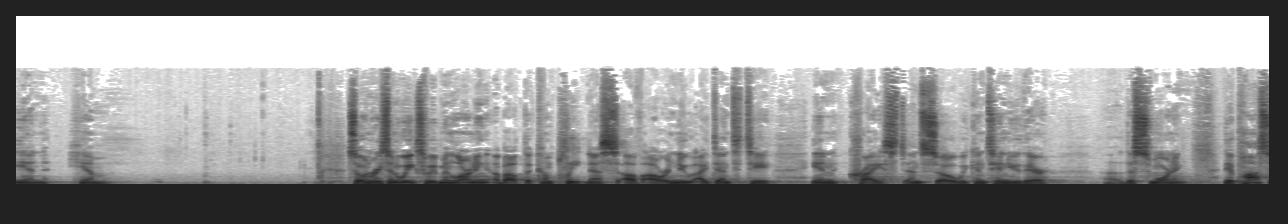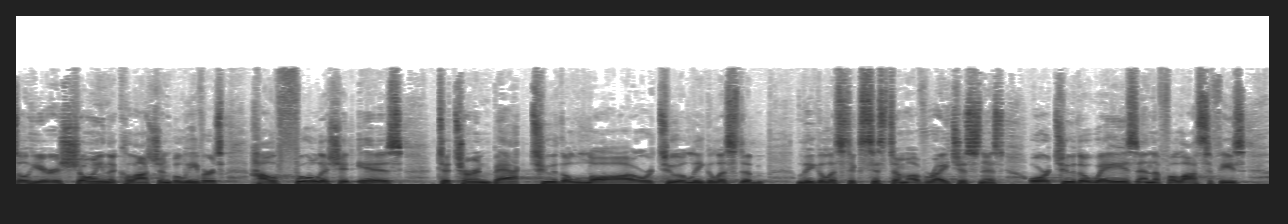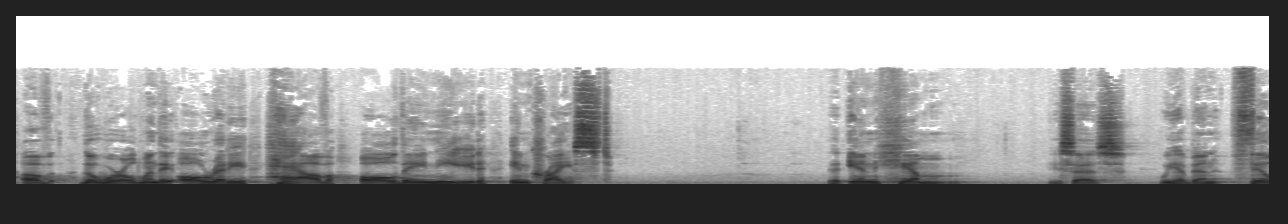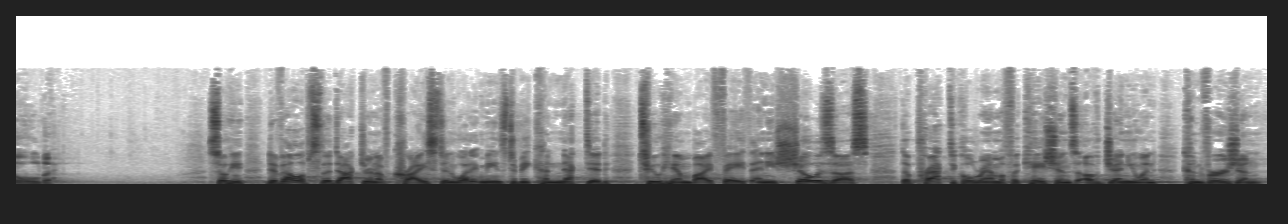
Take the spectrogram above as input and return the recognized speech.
in Him. So, in recent weeks, we've been learning about the completeness of our new identity in Christ, and so we continue there uh, this morning. The apostle here is showing the Colossian believers how foolish it is to turn back to the law or to a legalistic, legalistic system of righteousness or to the ways and the philosophies of the world when they already have all they need in Christ. That in Him, he says, we have been filled. So he develops the doctrine of Christ and what it means to be connected to him by faith, and he shows us the practical ramifications of genuine conversion.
